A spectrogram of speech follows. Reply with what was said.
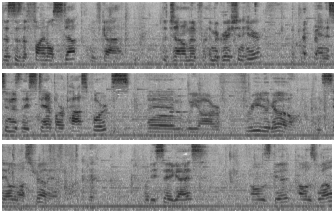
This is the final step. We've got the gentleman for immigration here. and as soon as they stamp our passports, then we are free to go and sail to Australia. what do you say, guys? All is good? All is well?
